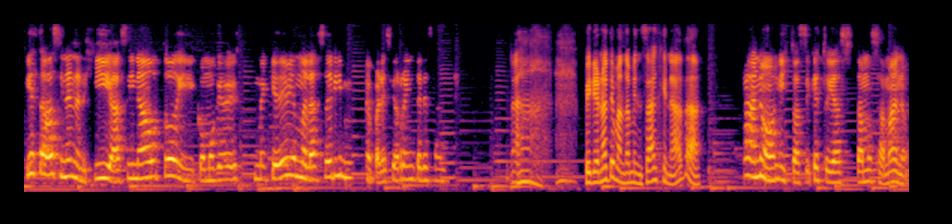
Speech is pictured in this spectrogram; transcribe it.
Y estaba sin energía, sin auto, y como que me quedé viendo la serie y me pareció re interesante. Ah, pero no te mandó mensaje, nada. Ah, no, listo, así que estoy, estamos a mano.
